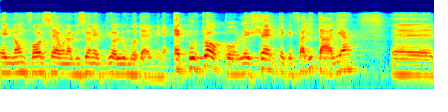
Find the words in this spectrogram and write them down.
e non forse a una visione più a lungo termine. E purtroppo le scelte che fa l'Italia, eh,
